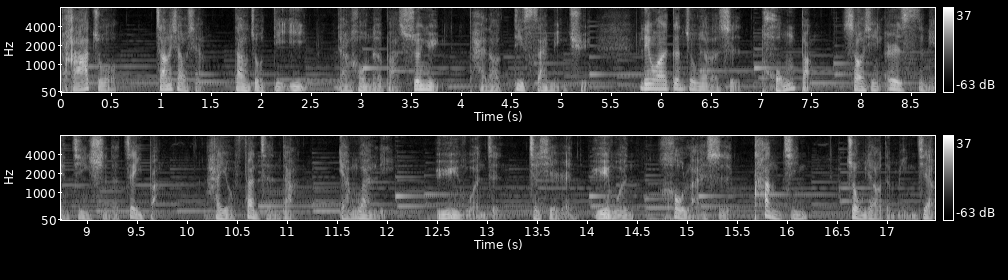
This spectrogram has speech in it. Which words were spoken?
爬着张孝祥当做第一，然后呢把孙允排到第三名去。另外更重要的是，同榜绍兴二十四年进士的这一榜，还有范成大、杨万里、于允文等这些人。于允文后来是抗金重要的名将，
